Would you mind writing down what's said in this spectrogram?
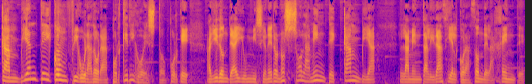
cambiante y configuradora. ¿Por qué digo esto? Porque allí donde hay un misionero no solamente cambia la mentalidad y el corazón de la gente,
